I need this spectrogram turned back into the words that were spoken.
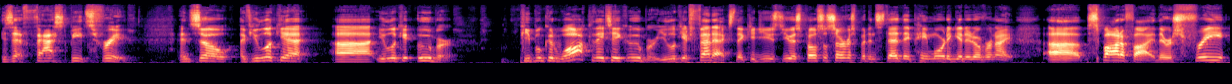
is that fast beats free. And so if you look at uh, you look at Uber, People could walk, they take Uber. You look at FedEx, they could use U.S. Postal Service, but instead they pay more to get it overnight. Uh, Spotify, there was free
